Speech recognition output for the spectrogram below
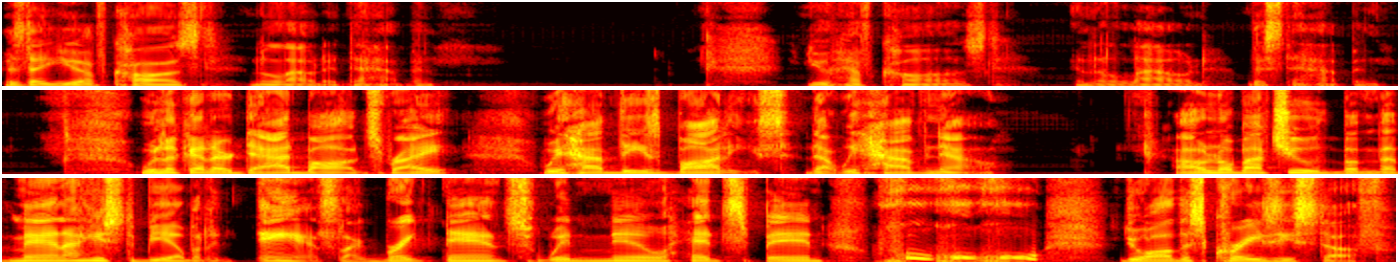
is that you have caused and allowed it to happen. You have caused and allowed this to happen. We look at our dad bods, right? We have these bodies that we have now. I don't know about you, but, but man, I used to be able to dance like break dance, windmill, head spin, whoo, whoo, whoo, do all this crazy stuff.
